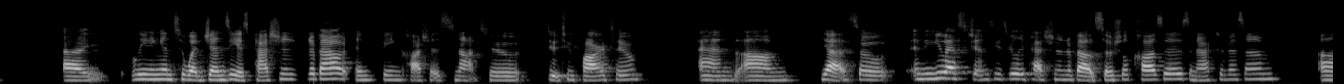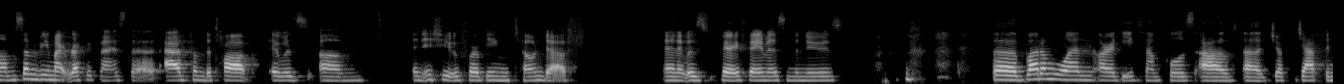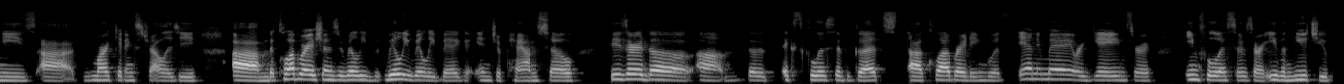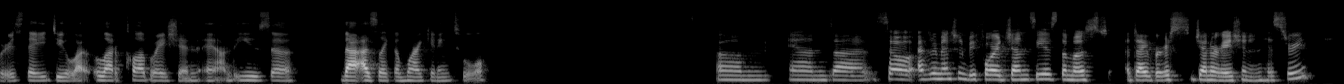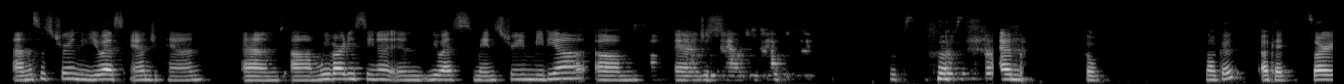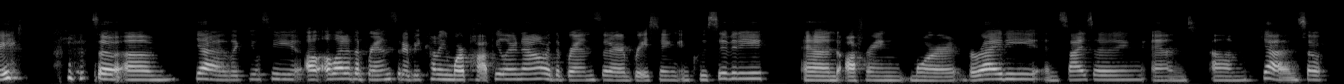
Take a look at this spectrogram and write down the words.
uh, leaning into what Gen Z is passionate about and being cautious not to do it too far too. And um, yeah, so in the US, Gen Z is really passionate about social causes and activism. Um, some of you might recognize the ad from the top. It was um, an issue for being tone deaf, and it was very famous in the news. The bottom one are the examples of uh, Japanese uh, marketing strategy. Um, the collaboration is really, really, really big in Japan. So these are the um, the exclusive goods uh, collaborating with anime or games or influencers or even YouTubers. They do a lot, a lot of collaboration and use uh, that as like a marketing tool. Um, and uh, so, as we mentioned before, Gen Z is the most diverse generation in history. And this is true in the US and Japan. And um, we've already seen it in US mainstream media um, and just, oops. and, oh, all good? Okay, sorry. so, um, yeah, like you'll see a, a lot of the brands that are becoming more popular now are the brands that are embracing inclusivity and offering more variety and sizing and um, yeah and so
